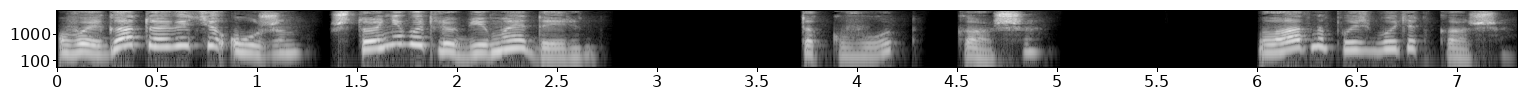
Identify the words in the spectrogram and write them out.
Вы готовите ужин, что-нибудь любимое Дерин. Так вот, каша. Ладно, пусть будет каша.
